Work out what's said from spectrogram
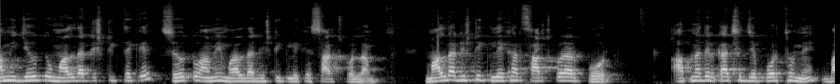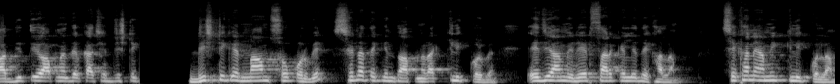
আমি যেহেতু মালদা ডিস্ট্রিক্ট থেকে, সেহেতু আমি মালদা ডিস্ট্রিক্ট লিখে সার্চ করলাম। মালদা ডিস্ট্রিক্ট লেখার সার্চ করার পর, আপনাদের কাছে যে প্রথমে বা দ্বিতীয় আপনাদের কাছে ডিস্ট্রিক্ট ডিস্ট্রিক্টের নাম শো করবে, সেটাতে কিন্তু আপনারা ক্লিক করবেন। এই যে আমি রেড সার্কেলে দেখালাম। সেখানে আমি ক্লিক করলাম।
